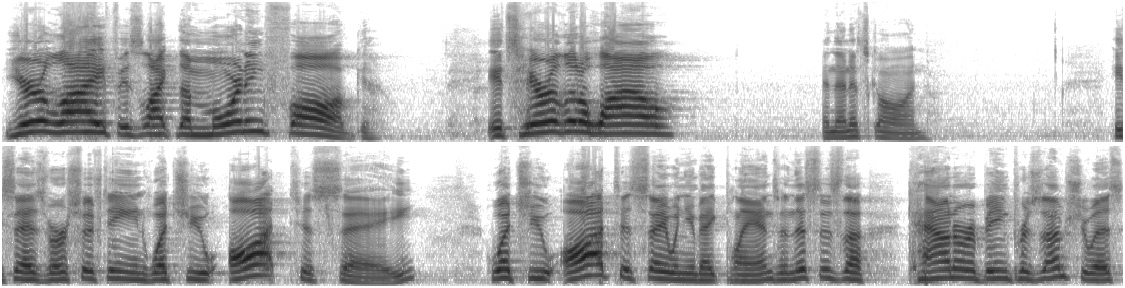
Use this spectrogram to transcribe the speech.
Your life is like the morning fog. It's here a little while, and then it's gone. He says, verse 15, what you ought to say, what you ought to say when you make plans, and this is the counter of being presumptuous,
